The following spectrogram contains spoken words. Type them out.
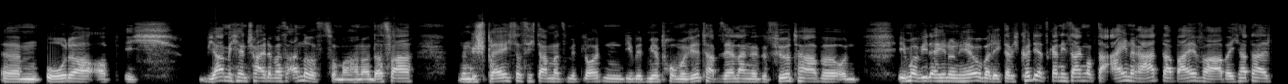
ähm, oder ob ich ja, mich entscheide, was anderes zu machen. Und das war ein Gespräch, das ich damals mit Leuten, die mit mir promoviert haben, sehr lange geführt habe und immer wieder hin und her überlegt habe. Ich könnte jetzt gar nicht sagen, ob da ein Rat dabei war, aber ich hatte halt,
